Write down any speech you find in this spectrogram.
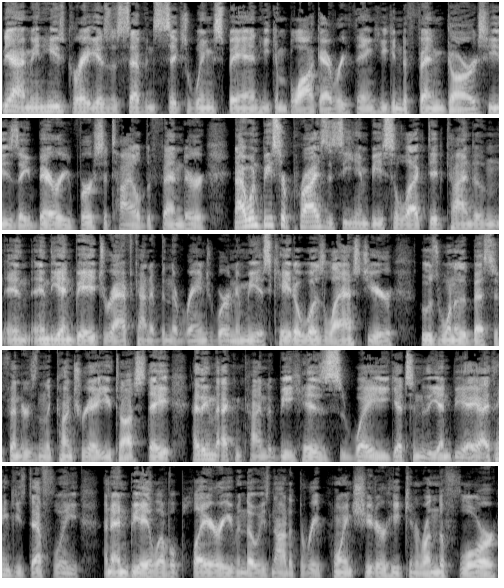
Yeah, I mean he's great. He has a seven six wingspan. He can block everything. He can defend guards. He is a very versatile defender. And I wouldn't be surprised to see him be selected kind of in, in the NBA draft, kind of in the range where Neemias Queta was last year, who was one of the best defenders in the country at Utah State. I think that can kind of be his way he gets into the NBA. I think he's definitely an NBA level player, even though he's not a three point shooter. He can run the floor,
